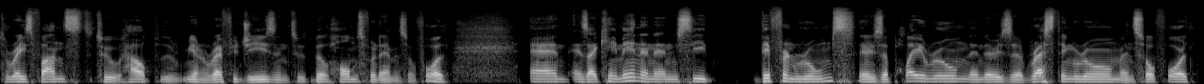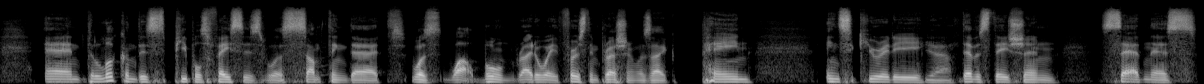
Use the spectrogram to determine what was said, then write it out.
to raise funds to help you know refugees and to build homes for them and so forth. And as I came in and then you see different rooms, there is a playroom, then there is a resting room, and so forth. And the look on these people's faces was something that was wow, boom, right away. First impression was like pain, insecurity, Yeah. devastation, sadness.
